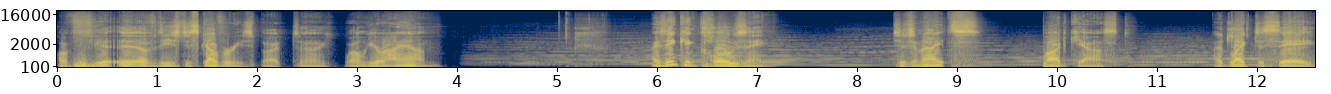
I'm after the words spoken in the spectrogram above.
of of these discoveries. But uh, well, here I am. I think in closing to tonight's podcast, I'd like to say,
